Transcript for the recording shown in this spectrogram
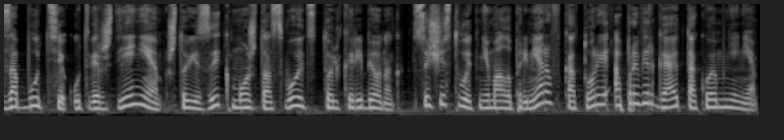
Забудьте утверждение, что язык может освоить только ребенок. Существует немало примеров, которые опровергают такое мнение.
